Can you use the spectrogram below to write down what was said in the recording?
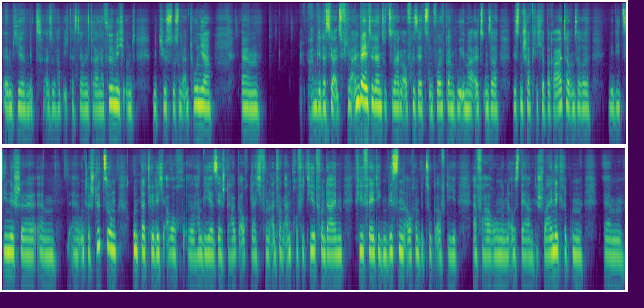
ähm, hier mit, also habe ich das ja mit Rainer Füllmich und mit Justus und Antonia ähm, haben wir das ja als vier Anwälte dann sozusagen aufgesetzt und Wolfgang Du immer als unser wissenschaftlicher Berater, unsere medizinische ähm, äh, Unterstützung und natürlich auch äh, haben wir ja sehr stark auch gleich von Anfang an profitiert von deinem vielfältigen Wissen, auch in Bezug auf die Erfahrungen aus der Schweinegrippen, ähm,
